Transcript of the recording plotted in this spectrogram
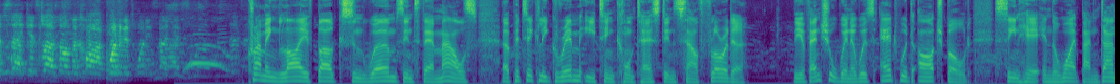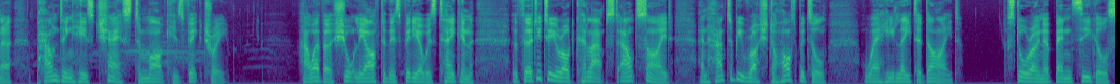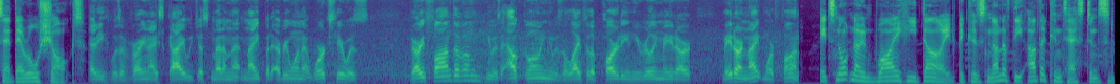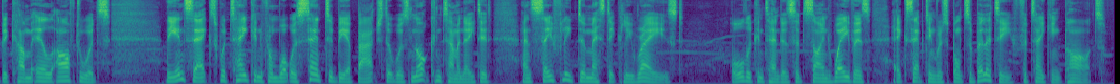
Five seconds left on the clock. One minute, 20 seconds. Cramming live bugs and worms into their mouths, a particularly grim eating contest in South Florida. The eventual winner was Edward Archbold, seen here in the white bandana, pounding his chest to mark his victory. However, shortly after this video was taken, the 32 year old collapsed outside and had to be rushed to hospital, where he later died. Store owner Ben Siegel said they're all shocked. Eddie was a very nice guy. We just met him that night, but everyone that works here was very fond of him. He was outgoing, he was the life of the party, and he really made our, made our night more fun. It's not known why he died because none of the other contestants had become ill afterwards. The insects were taken from what was said to be a batch that was not contaminated and safely domestically raised. All the contenders had signed waivers accepting responsibility for taking part.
